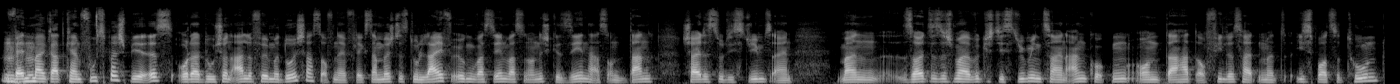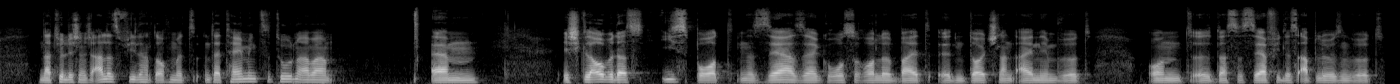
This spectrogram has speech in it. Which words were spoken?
mhm. wenn mal gerade kein Fußballspiel ist oder du schon alle Filme durch hast auf Netflix, dann möchtest du live irgendwas sehen, was du noch nicht gesehen hast und dann schaltest du die Streams ein man sollte sich mal wirklich die Streaming-Zahlen angucken und da hat auch vieles halt mit E-Sport zu tun. Natürlich nicht alles, viel hat auch mit Entertainment zu tun, aber ähm, ich glaube, dass E-Sport eine sehr, sehr große Rolle bald in Deutschland einnehmen wird und äh, dass es sehr vieles ablösen wird.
